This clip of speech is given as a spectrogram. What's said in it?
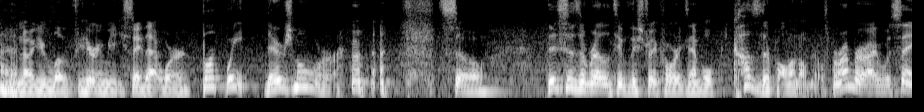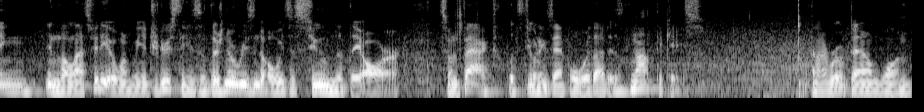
I know you love hearing me say that word, but wait, there's more. so, this is a relatively straightforward example because they're polynomials. But remember, I was saying in the last video when we introduced these that there's no reason to always assume that they are. So in fact, let's do an example where that is not the case. And I wrote down one,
